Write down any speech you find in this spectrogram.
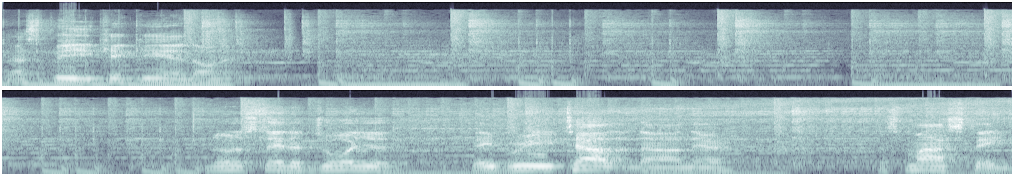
that speed kick in, don't it? You know the state of Georgia, they breed talent down there. It's my state.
